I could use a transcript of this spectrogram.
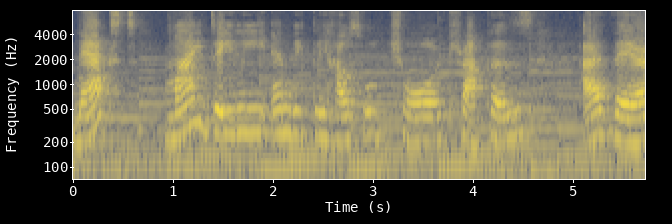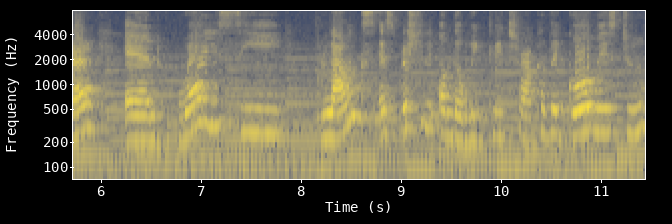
Next my daily and weekly household chore trackers are there and where you see blanks especially on the weekly tracker the goal is to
